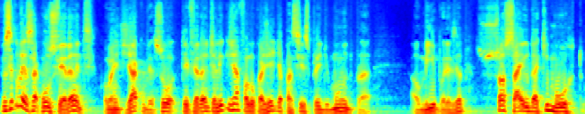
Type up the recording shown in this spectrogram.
Se você conversar com os feirantes, como a gente já conversou, tem feirante ali que já falou com a gente, já passei para Edmundo, para Almir, por exemplo, só saiu daqui morto.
